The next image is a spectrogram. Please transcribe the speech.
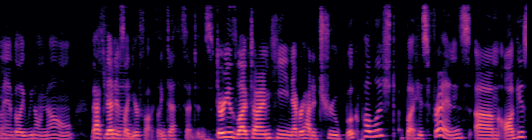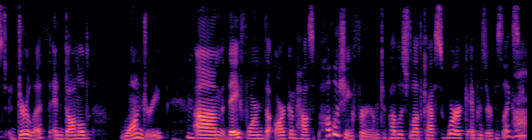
treatment, but like we don't know. Back then, it was like Yeah. you're fucked, like death sentence. During his lifetime, he never had a true book published, but his friends, um, August Derleth and Donald Wandrei, Hmm. um, they formed the Arkham House publishing firm to publish Lovecraft's work and preserve his legacy.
